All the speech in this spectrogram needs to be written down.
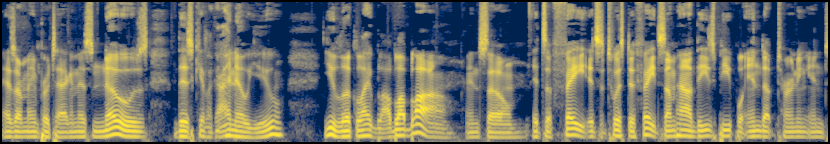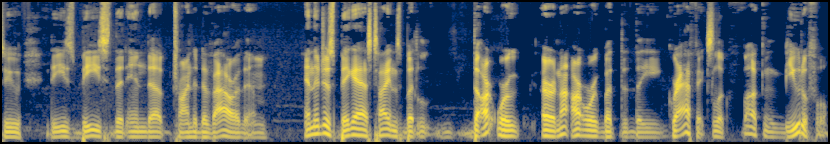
as our main protagonist, knows this kid. Like, I know you. You look like blah, blah, blah. And so it's a fate. It's a twisted fate. Somehow these people end up turning into these beasts that end up trying to devour them and they're just big ass titans. But the artwork, or not artwork, but the, the graphics look fucking beautiful.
